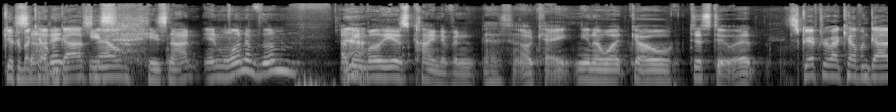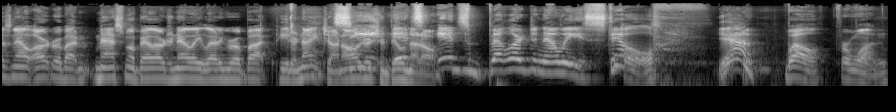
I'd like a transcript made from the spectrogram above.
Scripted by Kelvin. Gosnell. He's, he's not in one of them. I Yeah. mean, well, he is kind of in. Okay, you know what? Go, just do it. Script robot Kelvin Gosnell, art robot Massimo Belardinelli, letting robot Peter Knight, John Aldrich, and Bill it's, Nuttall. It's Belardinelli still. yeah. Well, for one.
